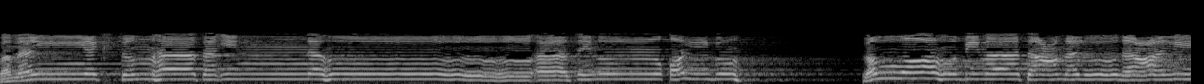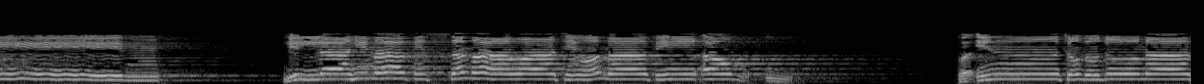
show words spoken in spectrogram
ومن يكتمها فإنه آثم قلبه والله بما تعملون عليم لله ما في السماوات وما في الأرض وإن تبدوا ما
